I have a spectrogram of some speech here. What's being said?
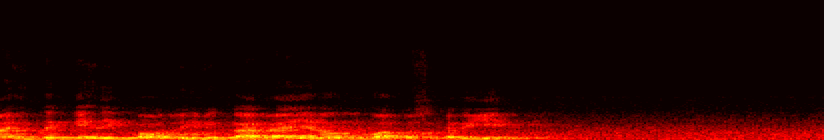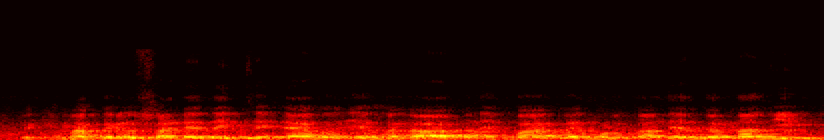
ਅਸੀਂ ਤੇ ਕਿਸੇ ਦੀ ਕੌਲੀ ਵੀ ਕਰ ਰਹੇ ਜਨ ਉਹ ਵੀ ਵਾਪਸ ਕਰੀਏ। ਤੇ ਖਿਮਾ ਕਰਿਓ, ਸਾਡੇ ਤੇ ਇੱਥੇ ਇਹੋ ਜਿਹੇ ਹਾਲਾਤ ਨੇ ਬਾਹਰਲੇ ਮੁਲਕਾਂ ਦੇ ਅੰਦਰ ਨਾ ਜੀ,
